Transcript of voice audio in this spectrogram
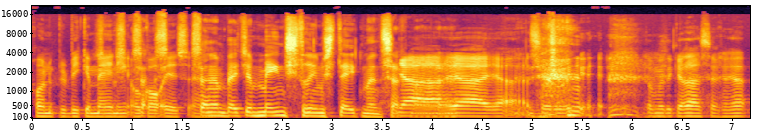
gewoon de publieke mening ook al is. Het zijn En- een beetje mainstream statements, zeg ja, maar. eh. ja, ja, sorry. dat moet ik helaas zeggen, ja.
